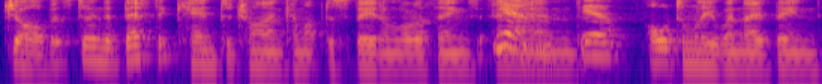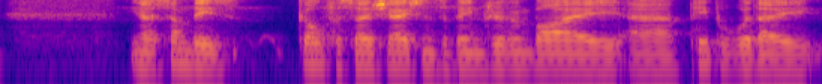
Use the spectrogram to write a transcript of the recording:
job. It's doing the best it can to try and come up to speed on a lot of things. Yeah, and yeah. ultimately, when they've been, you know, some of these golf associations have been driven by uh, people with a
